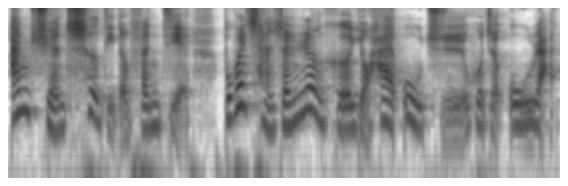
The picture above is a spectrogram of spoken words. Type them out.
安全彻底的分解，不会产生任何有害物质或者污染。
